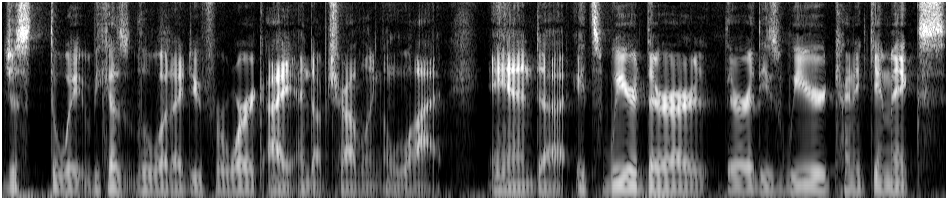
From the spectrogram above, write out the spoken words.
just the way because of what I do for work, I end up traveling a lot, and uh, it's weird. There are there are these weird kind of gimmicks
